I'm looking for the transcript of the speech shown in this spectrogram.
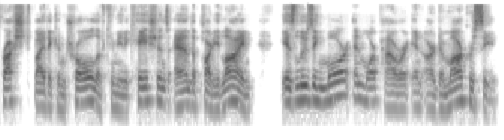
crushed by the control of communications and the party line, is losing more and more power in our democracy.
